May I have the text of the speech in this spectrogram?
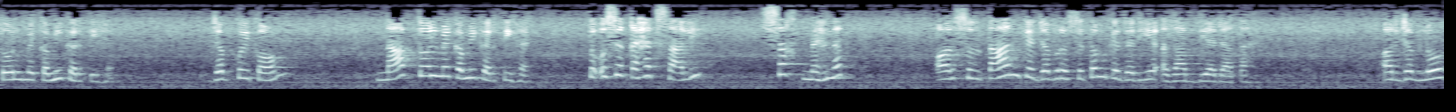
تول میں کمی کرتی ہے جب کوئی قوم ناپ تول میں کمی کرتی ہے، تو اسے قحط سالی، سخت محنت اور سلطان کے جبر و ستم کے ذریعے عذاب دیا جاتا ہے۔ اور جب لوگ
